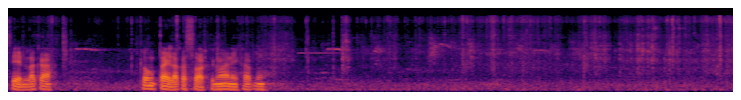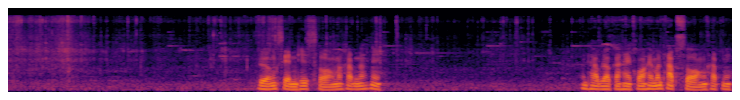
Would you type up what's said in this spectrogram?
เส้นแล้วก็ลงไตแล้วก็สอดขึ้นมานี่ครับนี่เหลืองเส้นที่สองนะครับนะนี่มันทับแล้วก็ให้ขอให้มันทับสองครับนี่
